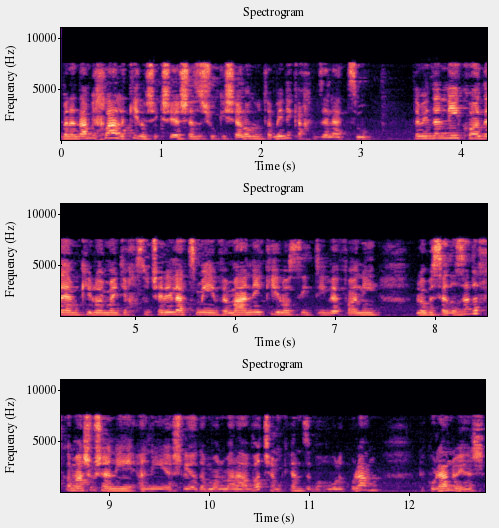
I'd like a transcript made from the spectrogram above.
בן אדם בכלל, כאילו שכשיש איזשהו כישלון הוא תמיד ייקח את זה לעצמו. תמיד אני קודם, כאילו עם ההתייחסות שלי לעצמי, ומה אני כאילו עשיתי ואיפה אני לא בסדר. זה דווקא משהו שאני, אני, יש לי עוד המון מה לעבוד שם, כן, זה ברור לכולם, לכולנו יש.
